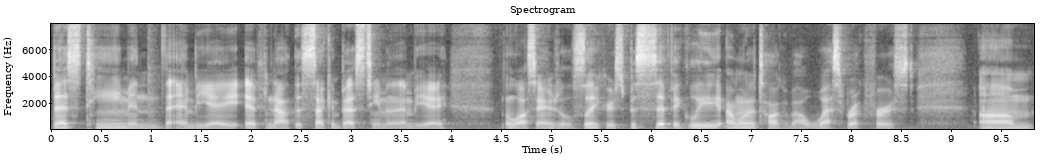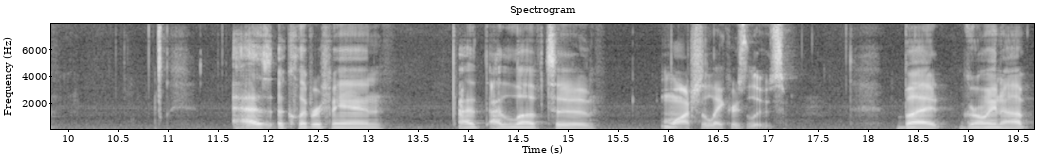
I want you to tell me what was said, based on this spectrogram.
best team in the NBA, if not the second best team in the NBA, the Los Angeles Lakers. Specifically, I want to talk about Westbrook first. Um, as a Clipper fan, I I love to watch the Lakers lose. But growing up,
